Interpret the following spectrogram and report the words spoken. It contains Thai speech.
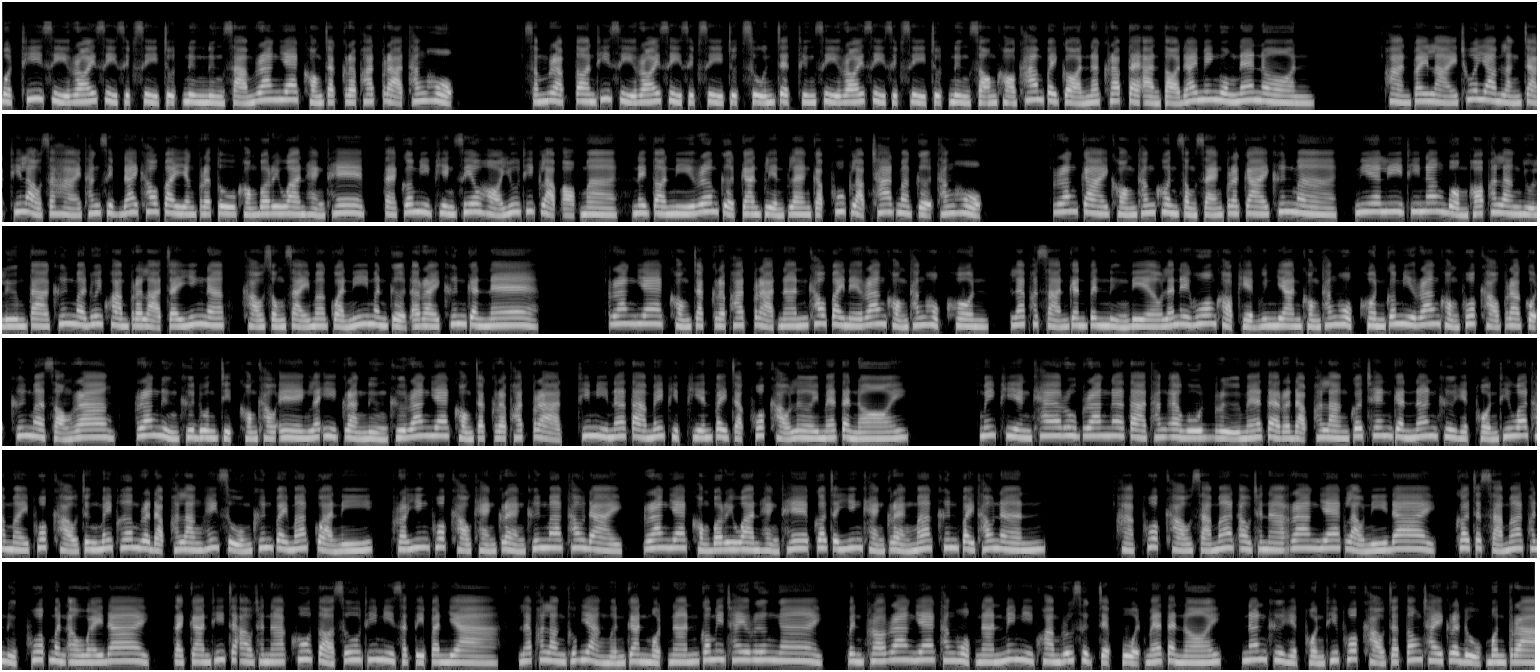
บทที่ 444.113 ร่างแยกของจักรพรรดิปราดทั้ง 6 สำหรับตอนที่ 444.07 ถึง 444.12 ขอข้ามไปก่อนนะครับ แต่อ่านต่อได้ไม่งงแน่นอน ผ่านไปหลายชั่วยามหลังจากที่เหล่าสหายทั้งสิบได้เข้าไปยังประตูของบริวารแห่งเทพ แต่ก็มีเพียงเสี้ยวหอยู่ที่กลับออกมา ในตอนนี้เริ่มเกิดการเปลี่ยนแปลงกับผู้กลับชาติมาเกิดทั้งหก ร่างกายของทั้งคนส่องแสงประกายขึ้นมา เนียลี่ที่นั่งบ่มเพาะพลังอยู่ลืมตาขึ้นมาด้วยความประหลาดใจยิ่งนัก เขาสงสัยมากกว่านี่มันเกิดอะไรขึ้นกันแน่ ร่างแยกของจักรพรรดิปราดนั้นเข้าไปในร่างของทั้งหกคน และผสานกันเป็นหนึ่งเดียว และในห้วงขอบเขตวิญญาณของทั้งหกคนก็มีร่างของพวกเขาปรากฏขึ้นมาสองร่าง ร่างหนึ่งคือดวงจิตของเขาเอง และอีกร่างหนึ่งคือร่างแยกของจักรพรรดิปราดที่มีหน้าตาไม่ผิดเพี้ยนไปจากพวกเขาเลยแม้แต่น้อย ไม่เพียงแค่รูปร่างหน้าตาทั้งอาวุธ หรือแม้แต่ระดับพลังก็เช่นกันนั่นคือเหตุผลที่ว่าทำไมพวกเขาจึงไม่เพิ่มระดับพลังให้สูงขึ้นไปมากกว่านี้ เพราะยิ่งพวกเขาแข็งแกร่งขึ้นมากเท่าใด ร่างแยกของบริวารแห่งเทพก็จะยิ่งแข็งแกร่งมากขึ้นไปเท่านั้น หากพวกเขาสามารถเอาชนะร่างแยกเหล่านี้ได้ ก็จะสามารถผนึกพวกมันเอาไว้ได้ แต่การที่จะเอาชนะคู่ต่อสู้ที่มีสติปัญญา และพลังทุกอย่างเหมือนกันหมดนั้นก็ไม่ใช่เรื่องง่าย เป็นเพราะร่างแยกทั้งหกนั้นไม่มีความรู้สึกเจ็บปวดแม้แต่น้อย นั่นคือเหตุผลที่พวกเขาจะต้องใช้กระดูกมนตรา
